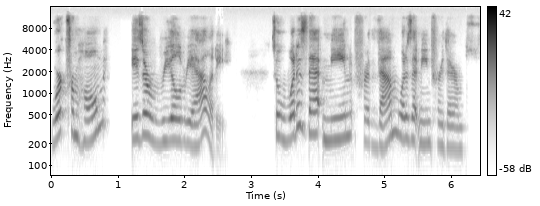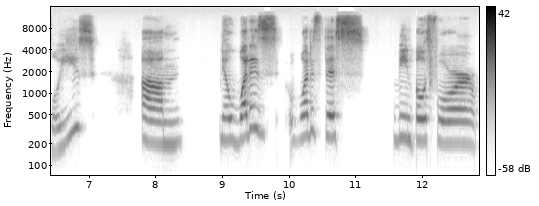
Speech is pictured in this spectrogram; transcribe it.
work from home is a real reality so, what does that mean for them? What does that mean for their employees? Um, you know, what is what does this mean both for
